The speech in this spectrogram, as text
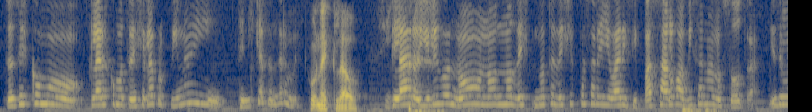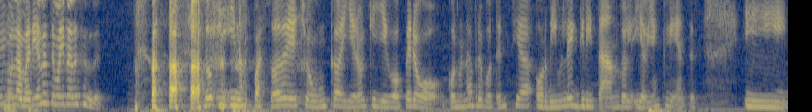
Entonces es como, claro, es como te dejé la propina y tenés que atenderme. Un esclavo. Sí. Claro, yo le digo, no, no, no, de- no te dejes pasar a llevar y si pasa algo, avísanos a nosotras. Yo siempre digo, Claro. la Mariana te va a ir a defender. No, y, y nos pasó, de hecho, un caballero que llegó, pero con una prepotencia horrible, gritándole, y habían clientes. Y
